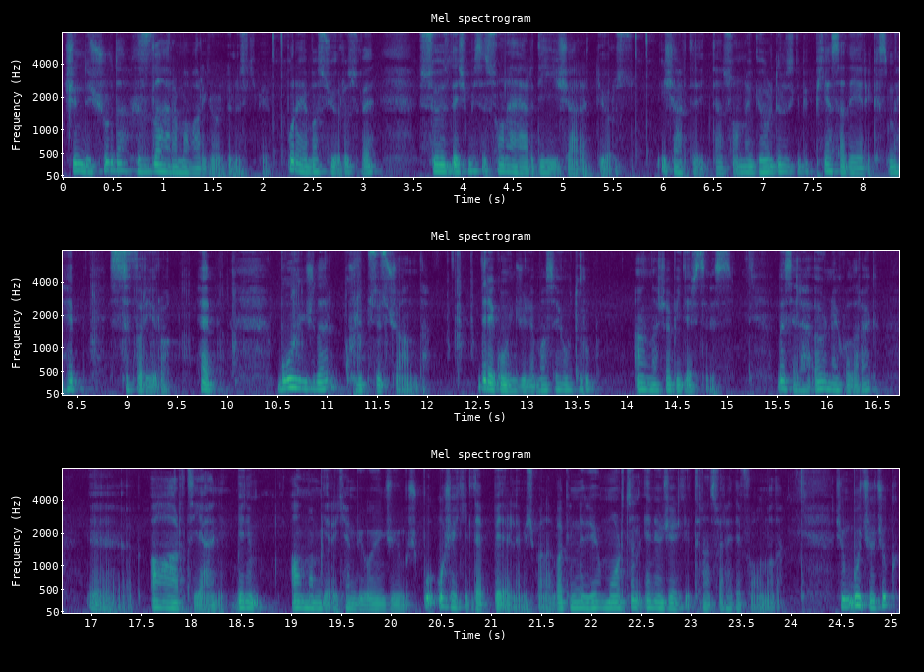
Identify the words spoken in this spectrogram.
Şimdi şurada hızlı arama var gördüğünüz gibi. Buraya basıyoruz ve sözleşmesi sona erdiği işaretliyoruz. İşaretledikten sonra gördüğünüz gibi piyasa değeri kısmı hep 0 euro. Hep. Bu oyuncular kulüpsüz şu anda. Direkt oyuncuyla masaya oturup anlaşabilirsiniz. Mesela örnek olarak e, A artı yani benim almam gereken bir oyuncuymuş. Bu o şekilde belirlemiş bana. Bakın ne diyor? Morton en öncelikli transfer hedefi olmalı. Şimdi bu çocuk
